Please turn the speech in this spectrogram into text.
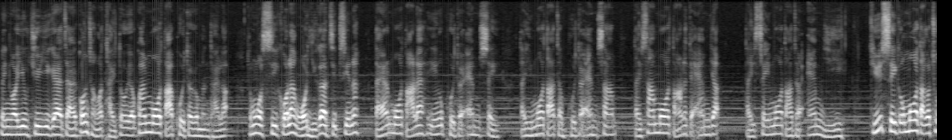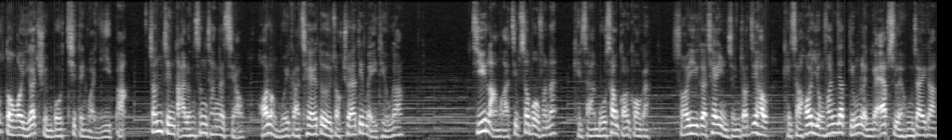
另外要注意嘅就系刚才我提到有关摩打配对嘅问题啦。咁我试过咧，我而家嘅接线咧，第一摩打咧应该配对 M4，第二摩打就配对 M3，第三摩打咧就 M1，第四摩打就 M2。至于四个摩打嘅速度，我而家全部设定为二百。真正大量生产嘅时候，可能每架车都要作出一啲微调噶。至于蓝牙接收部分咧，其实系冇修改过噶，所以嘅车完成咗之后，其实可以用翻1.0嘅 apps 嚟控制噶。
